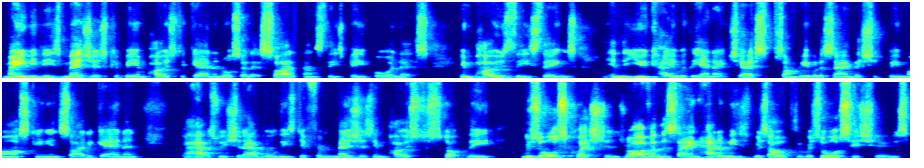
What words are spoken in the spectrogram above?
maybe these measures could be imposed again, and also let's silence these people and let's impose these things. In the UK with the NHS, some people are saying there should be masking inside again, and perhaps we should have all these different measures imposed to stop the resource questions rather than saying how do we resolve the resource issues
